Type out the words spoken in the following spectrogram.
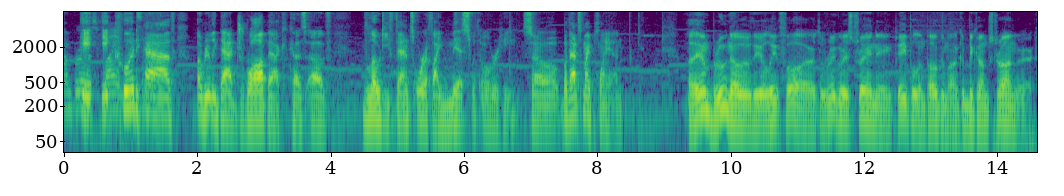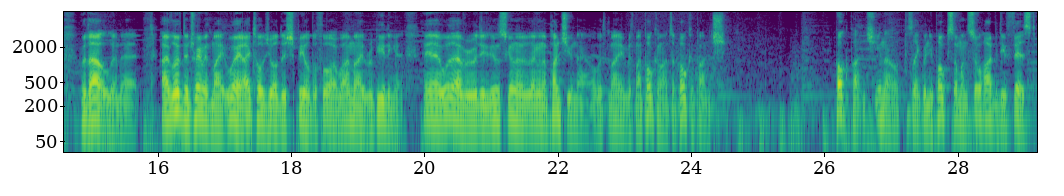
On Bruno's it it could Pokemon. have a really bad drawback because of low defense or if I miss with Overheat. So, but that's my plan. I am Bruno of the Elite Four. Through rigorous training, people and Pokemon can become stronger, without limit. I've lived and trained with my. Wait, I told you all this spiel before. Why am I repeating it? Yeah, whatever. Just gonna. I'm gonna punch you now with my with my Pokemon. It's a Poke Punch. Poke Punch. You know, it's like when you poke someone so hard with your fist,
